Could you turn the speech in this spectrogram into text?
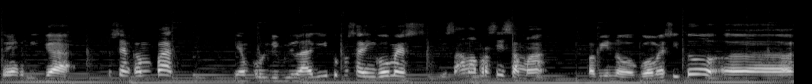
Itu yang ketiga. Terus yang keempat yang perlu dibeli lagi itu pesaing Gomez. Sama persis sama Fabinho. Gomez itu uh,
